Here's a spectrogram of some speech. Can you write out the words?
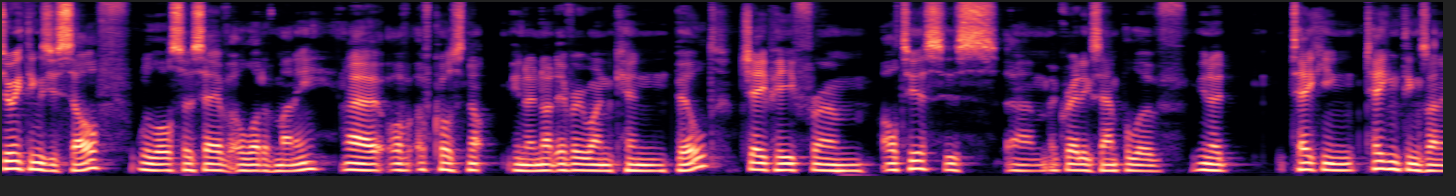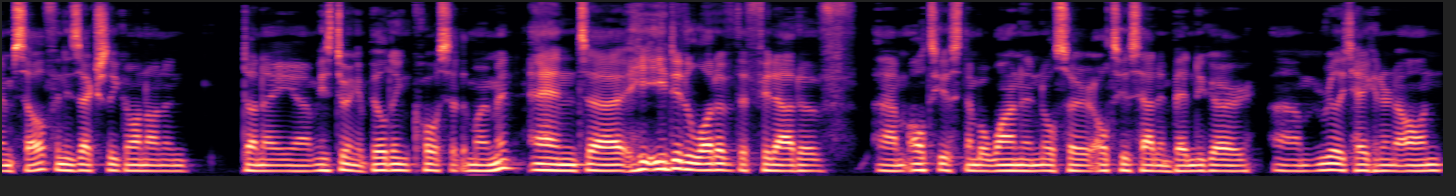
doing things yourself will also save a lot of money. Uh, of, of, course, not you know not everyone can build. JP from Altius is um, a great example of you know taking taking things on himself, and he's actually gone on and done a um, he's doing a building course at the moment, and uh, he, he did a lot of the fit out of um, Altius number one and also Altius out in Bendigo, um, really taking it on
